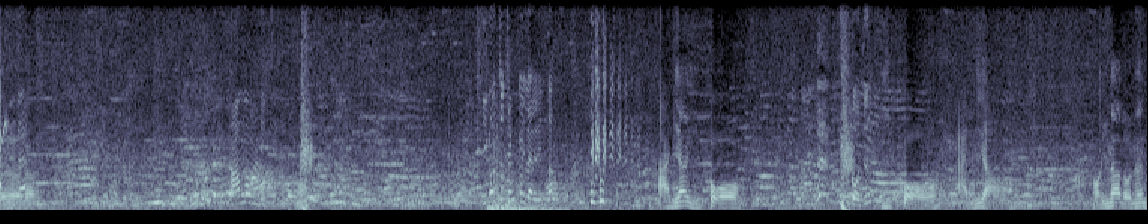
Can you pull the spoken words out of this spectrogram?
짜라란. 안 어울리지? 이것도 댓글 달린다? 아니야 이뻐 있거든? 이뻐 아니야 어이나 너는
